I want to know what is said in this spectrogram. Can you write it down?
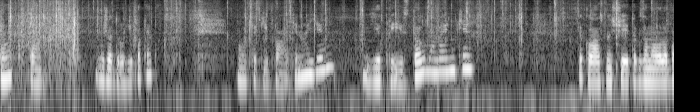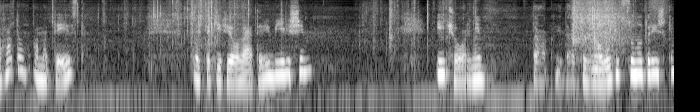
Так, так. Вже другий пакет. Ось такий патіна є. Є крістал маленький. Це класно, що я так замовила багато. Аметист. Ось такі фіолетові більші. І чорні. Так, і далі знову відсуну трішки.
